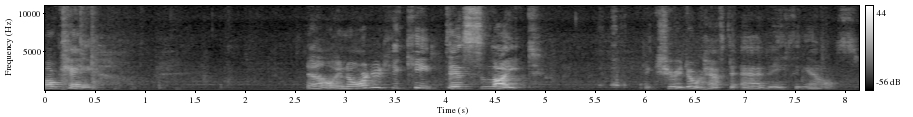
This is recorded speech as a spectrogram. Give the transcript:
Okay. Now, in order to keep this light, make sure I don't have to add anything else.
